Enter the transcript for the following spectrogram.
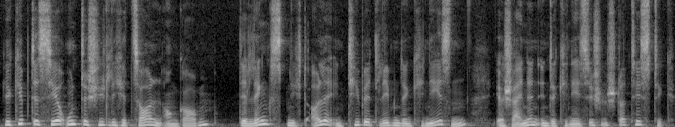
Hier gibt es sehr unterschiedliche Zahlenangaben, denn längst nicht alle in Tibet lebenden Chinesen erscheinen in der chinesischen Statistik.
